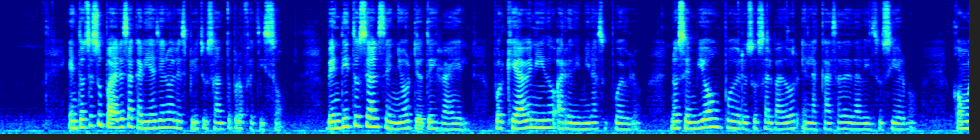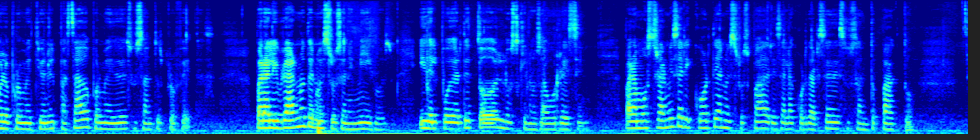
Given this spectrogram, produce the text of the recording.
Entonces su padre Zacarías, lleno del Espíritu Santo, profetizó, Bendito sea el Señor Dios de Israel, porque ha venido a redimir a su pueblo. Nos envió un poderoso Salvador en la casa de David su siervo como lo prometió en el pasado por medio de sus santos profetas, para librarnos de nuestros enemigos y del poder de todos los que nos aborrecen, para mostrar misericordia a nuestros padres al acordarse de su santo pacto.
